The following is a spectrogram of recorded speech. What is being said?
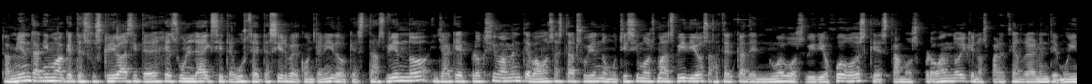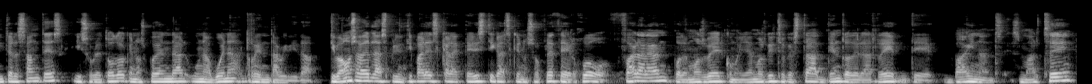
También te animo a que te suscribas y te dejes un like si te gusta y te sirve el contenido que estás viendo, ya que próximamente vamos a estar subiendo muchísimos más vídeos acerca de nuevos videojuegos que estamos probando y que nos parecen realmente muy interesantes y sobre todo que nos pueden dar una buena rentabilidad. Si vamos a ver las principales características que nos ofrece el juego Faraland, podemos ver, como ya hemos dicho, que está dentro de la red de Binance Smart Chain.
